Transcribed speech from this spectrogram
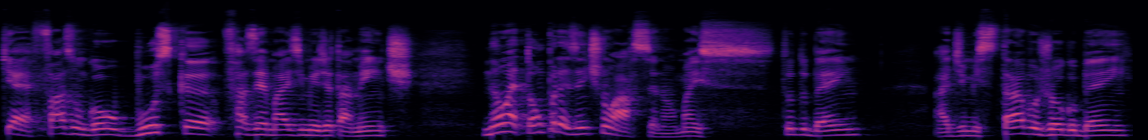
que é faz um gol, busca fazer mais imediatamente. Não é tão presente no Arsenal, mas tudo bem. Administrava o jogo bem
